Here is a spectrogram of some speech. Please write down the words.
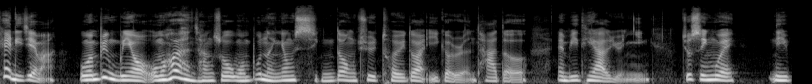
可以理解吗？我们并没有，我们会很常说，我们不能用行动去推断一个人他的 MBTI 的原因，就是因为你。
